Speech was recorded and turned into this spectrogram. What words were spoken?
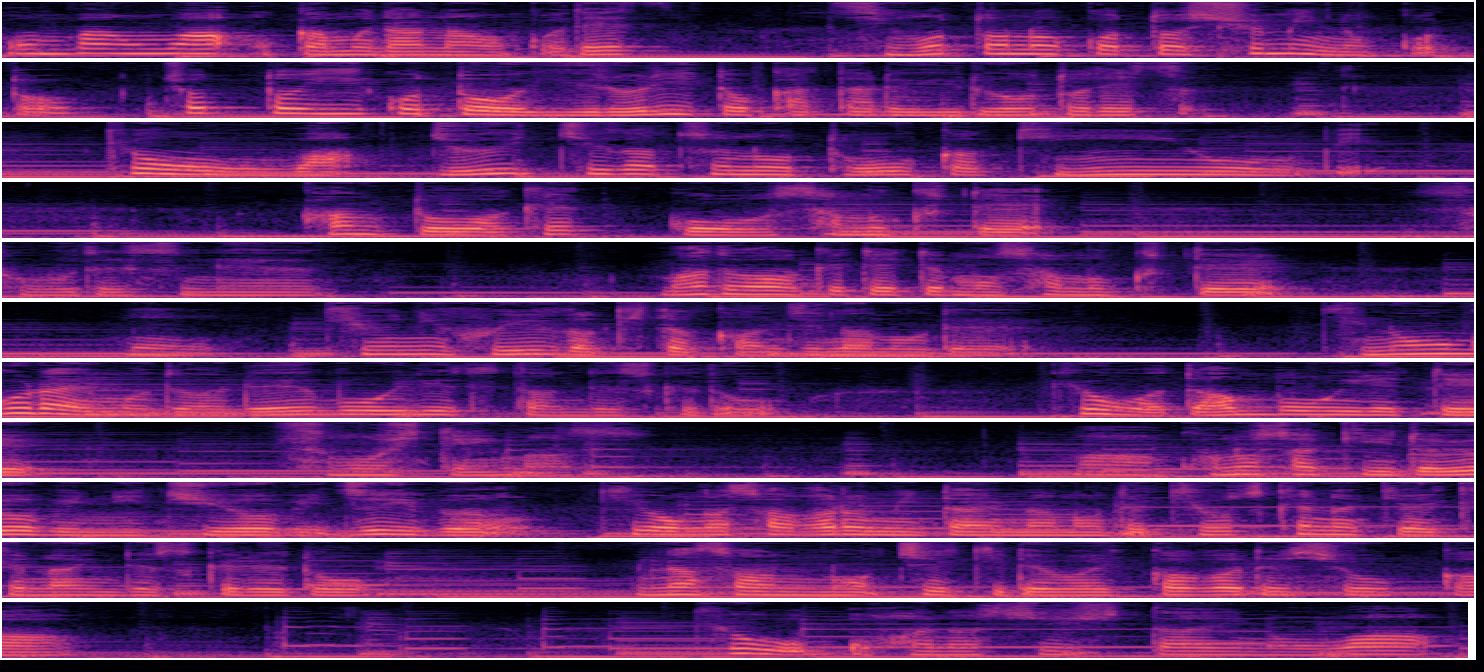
こんばんは岡村直子です。仕事のこと趣味のことちょっといいことをゆるりと語るゆる音です。今日は11月の10日金曜日。関東は結構寒くてそうですね。窓開けてても寒くてもう急に冬が来た感じなので昨日ぐらいまでは冷房入れてたんですけど今日は暖房を入れて過ごしています。まあこの先土曜日日曜日随分気温が下がるみたいなので気をつけなきゃいけないんですけれど皆さんの地域ではいかがでしょうか？今日お話ししたいのは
